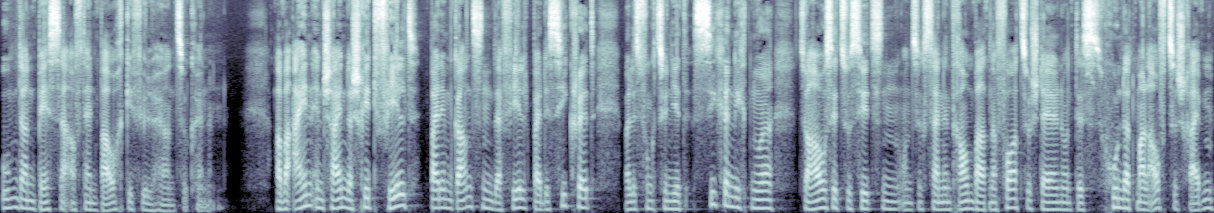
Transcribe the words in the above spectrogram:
um dann besser auf dein Bauchgefühl hören zu können. Aber ein entscheidender Schritt fehlt bei dem Ganzen, der fehlt bei The Secret, weil es funktioniert sicher nicht nur zu Hause zu sitzen und sich seinen Traumpartner vorzustellen und das hundertmal aufzuschreiben,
